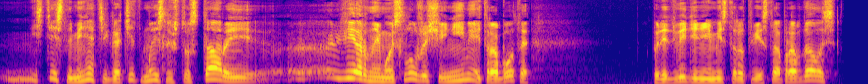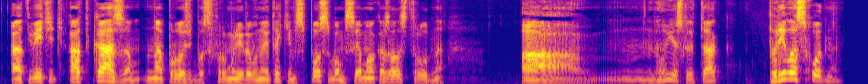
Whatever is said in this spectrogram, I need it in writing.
естественно, меня тяготит мысль, что старый, э, верный мой служащий не имеет работы. Предвидение мистера Твиста оправдалось, а ответить отказом на просьбу, сформулированную таким способом, Сэму оказалось трудно. — А, ну, если так, превосходно.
